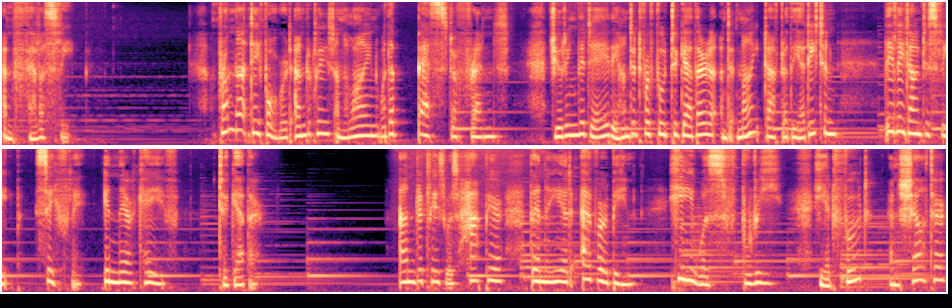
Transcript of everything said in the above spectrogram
and fell asleep. From that day forward, Androcles and the lion were the best of friends. During the day, they hunted for food together, and at night, after they had eaten, they lay down to sleep safely in their cave together. Androcles was happier than he had ever been. He was free. He had food and shelter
